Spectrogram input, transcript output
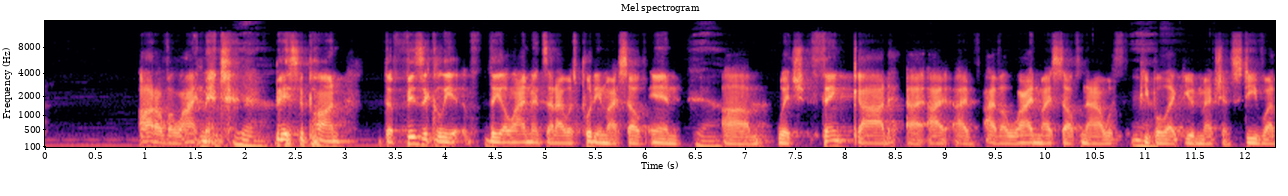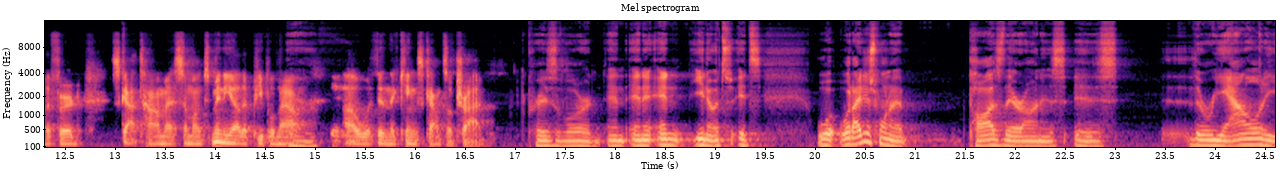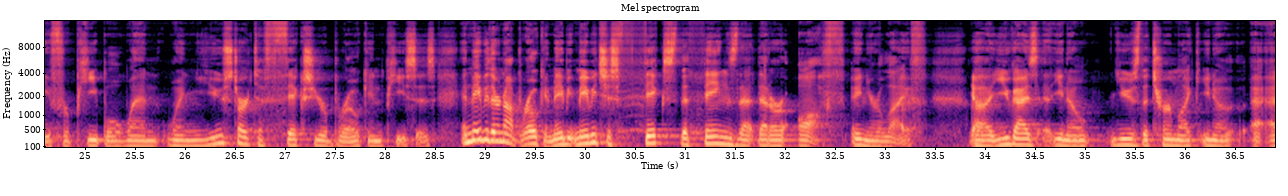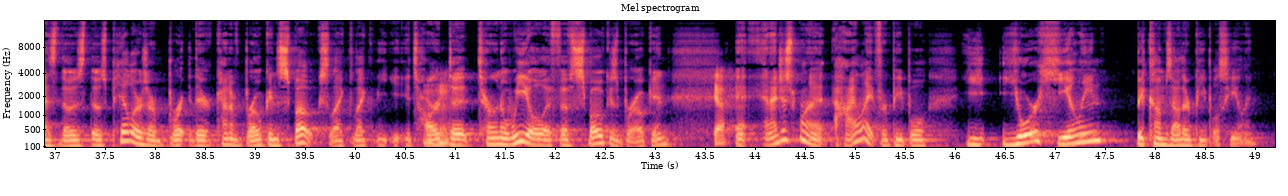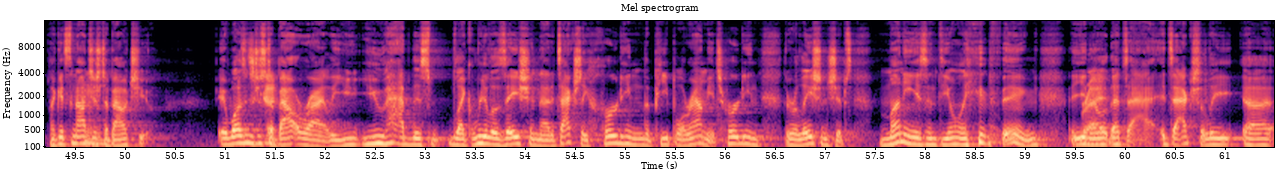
out of alignment yeah. based upon the physically the alignments that I was putting myself in, yeah. um, which thank God I, have aligned myself now with yeah. people like you had mentioned, Steve Weatherford, Scott Thomas, amongst many other people now uh, within the King's Council tribe. Praise the Lord, and and and you know it's it's what, what I just want to pause there on is is the reality for people when when you start to fix your broken pieces. And maybe they're not broken. Maybe maybe it's just fix the things that that are off in your life. Yeah. uh, you guys you know use the term like you know as those those pillars are bro- they're kind of broken spokes. Like like it's hard mm-hmm. to turn a wheel if the spoke is broken. Yeah. And, and i just want to highlight for people y- your healing becomes other people's healing. Like it's not mm-hmm. just about you it wasn't just about Rylee. You you had this like realization that it's actually hurting the people around me. It's hurting the relationships. Money isn't the only thing. You right. know that's it's actually uh,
